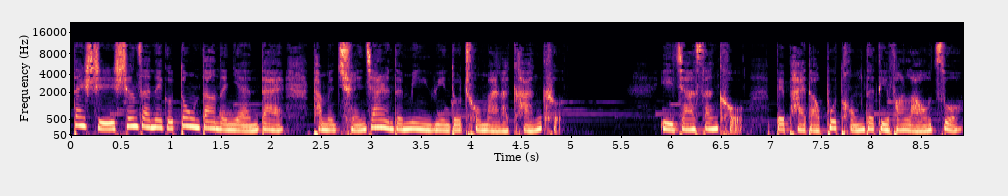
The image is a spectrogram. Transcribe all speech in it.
但是生在那个动荡的年代，他们全家人的命运都充满了坎坷。一家三口被派到不同的地方劳作。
